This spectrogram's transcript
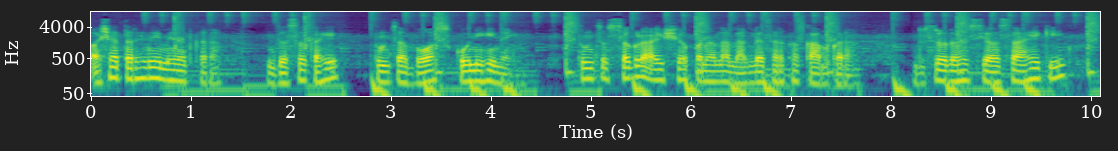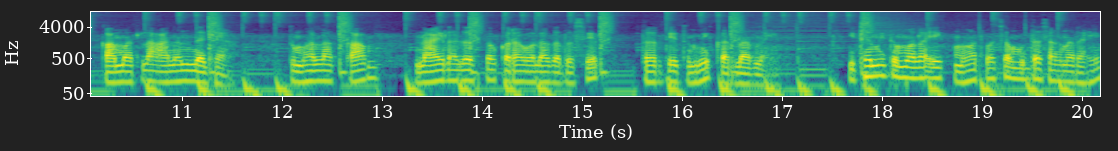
अशा तऱ्हेने मेहनत करा. जसं काही तुमचा बॉस कोणीही नाही. तुमचं सगळं आयुष्यपणाला लागल्यासारखं काम करा. दुसरं रहस्य असं आहे की कामातला आनंद घ्या. तुम्हाला काम नाईलाजास्तव करावं लागत असेल तर ते तुम्ही करणार नाही. इथं मी तुम्हाला एक महत्त्वाचा मुद्दा सांगणार आहे.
